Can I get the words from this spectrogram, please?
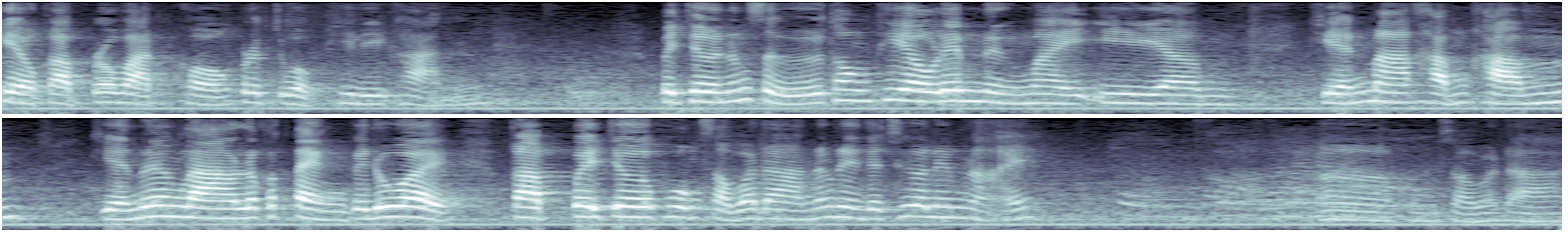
เกี่ยวกับประวัติของประจวบคีรีขันธ์ไปเจอหนังสือท่องเที่ยวเล่มหนึ่งใหม่เอี่ยม เขียนมาขำๆเขียนเรื่องราวแล้วก็แต่งไปด้วย กลับไปเจอพงศาวดารนักเรียนจะเชื่อเล่มไหนอ่าพงศาวดาร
